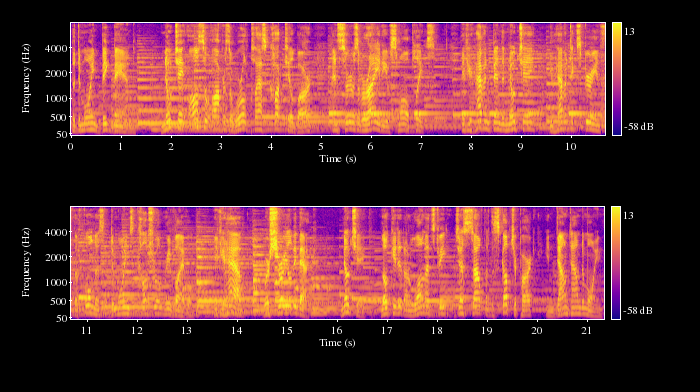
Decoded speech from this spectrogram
the Des Moines Big Band. Noce also offers a world class cocktail bar and serves a variety of small plates. If you haven't been to Noce, you haven't experienced the fullness of Des Moines' cultural revival. If you have, we're sure you'll be back. Noce, located on Walnut Street just south of the Sculpture Park in downtown Des Moines.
